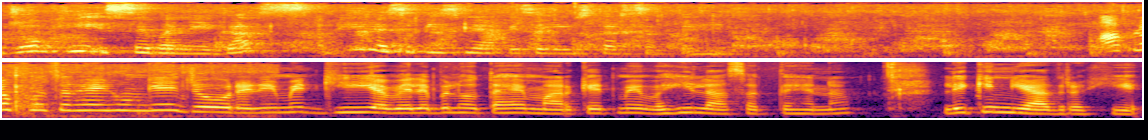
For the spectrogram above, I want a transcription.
जो घी इससे बनेगा, सभी रेसिपीज़ में आप इसे यूज़ कर सकते हैं। आप लोग सोच रहे होंगे, जो रेडीमेड घी अवेलेबल होता है मार्केट में, वही ला सकते हैं ना? लेकिन याद रखिए,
